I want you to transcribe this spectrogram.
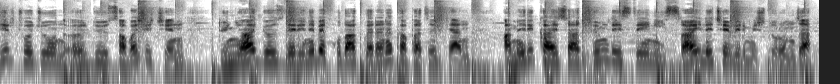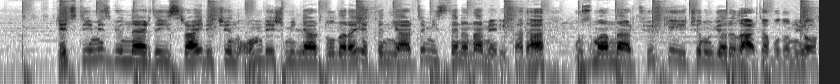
bir çocuğun öldüğü savaş için dünya gözlerini ve kulaklarını kapatırken Amerika ise tüm desteğini İsrail'e çevirmiş durumda. Geçtiğimiz günlerde İsrail için 15 milyar dolara yakın yardım istenen Amerika'da uzmanlar Türkiye için uyarılarda bulunuyor.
